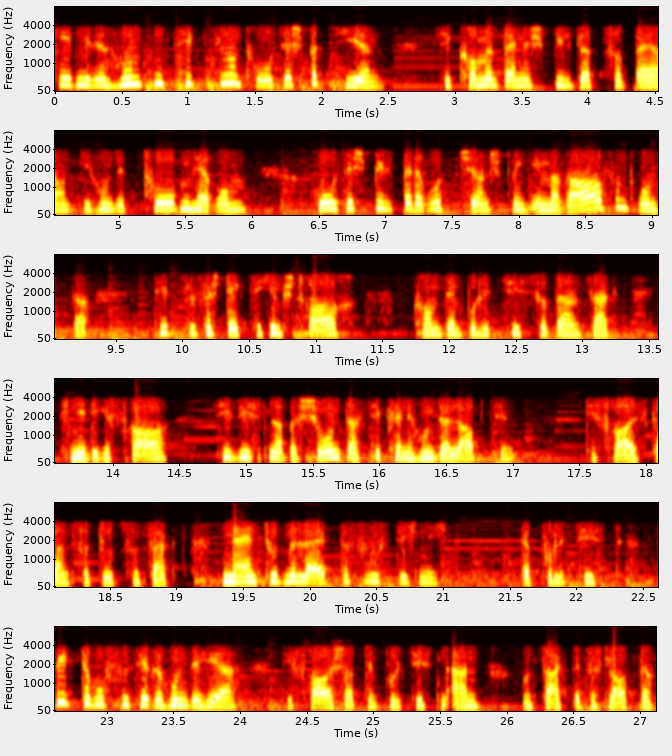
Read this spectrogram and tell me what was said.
geht mit den Hunden Zipfel und Rose spazieren. Sie kommen bei einem Spielplatz vorbei und die Hunde toben herum. Rose spielt bei der Rutsche und springt immer rauf und runter. Zipfel versteckt sich im Strauch. Kommt ein Polizist vorbei und sagt, gnädige Frau, Sie wissen aber schon, dass hier keine Hunde erlaubt sind. Die Frau ist ganz verdutzt und sagt, nein, tut mir leid, das wusste ich nicht. Der Polizist, bitte rufen Sie Ihre Hunde her. Die Frau schaut den Polizisten an und sagt etwas lauter,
